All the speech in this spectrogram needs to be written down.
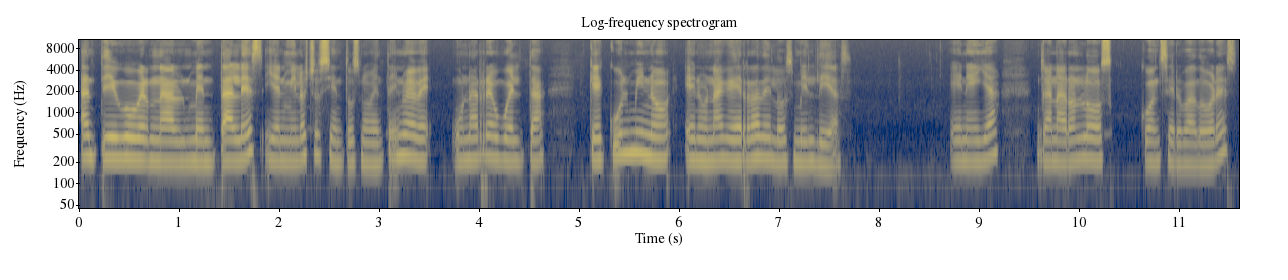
antigubernamentales y en 1899 una revuelta que culminó en una guerra de los mil días. En ella ganaron los conservadores,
